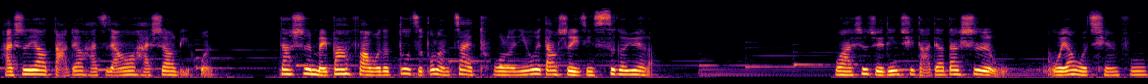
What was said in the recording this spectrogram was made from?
还是要打掉孩子，然后还是要离婚。但是没办法，我的肚子不能再拖了，因为当时已经四个月了。我还是决定去打掉，但是我要我前夫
